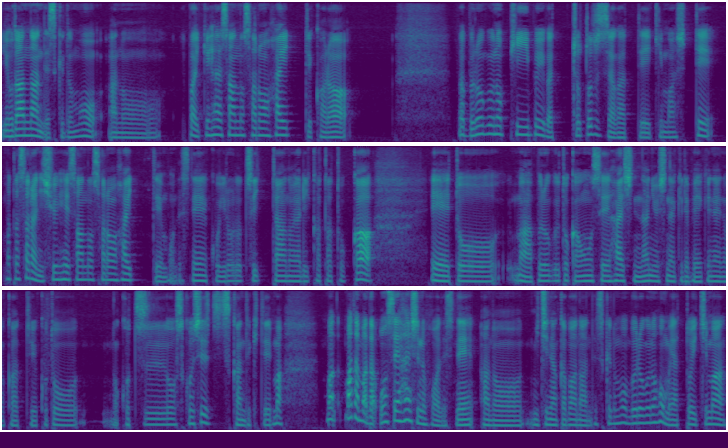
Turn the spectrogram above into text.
余談なんですけども、あの、やっぱ池原さんのサロン入ってから、ブログの PV がちょっとずつ上がっていきまして、またさらに周平さんのサロン入ってもですね、こういろいろ Twitter のやり方とか、え、ー、と、まあ、ブログとか音声配信何をしなければいけないのかっていうことのコツを少しずつ掴んできて、まあ、まだまだ音声配信の方はですね、あの、道半ばなんですけども、ブログの方もやっと1万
